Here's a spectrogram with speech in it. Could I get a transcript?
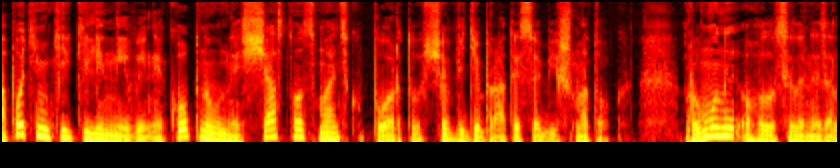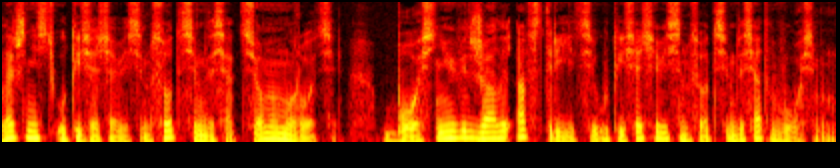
А потім тільки лінивий не копнув нещасну османську порту, щоб відібрати собі шматок. Румуни оголосили незалежність у 1877 році. Боснію віджали австрійці у 1878,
